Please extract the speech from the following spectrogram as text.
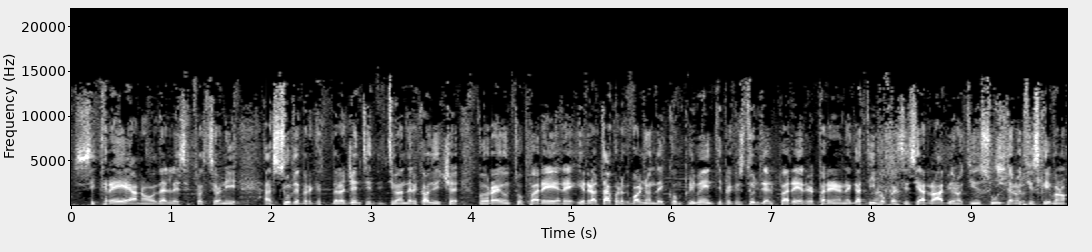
si creano delle situazioni assurde perché la gente ti, manda le cose e dice vorrei un tuo parere, in realtà quello che vogliono dei complimenti perché se tu gli dai il parere, il parere è negativo, questi si arrabbiano, ti insultano, ti scrivono,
